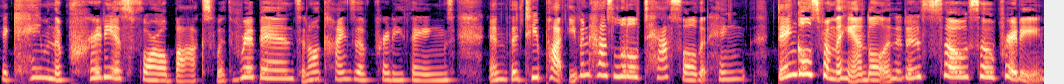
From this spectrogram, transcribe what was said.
It came in the prettiest floral box with ribbons and all kinds of pretty things. And the teapot even has a little tassel that hang- dangles from the handle, and it is so, so pretty.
